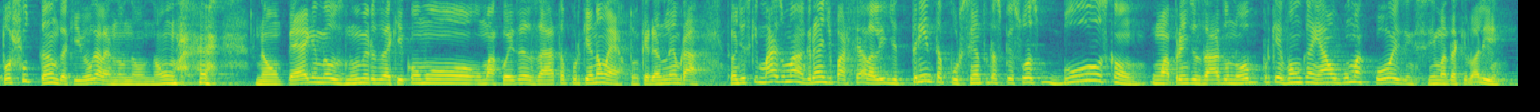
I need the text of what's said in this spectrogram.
Tô chutando aqui, viu, galera? Não, não, não, não peguem meus números aqui como uma coisa exata, porque não é. Tô querendo lembrar. Então diz que mais uma grande parcela ali de 30% das pessoas buscam um aprendizado novo porque vão ganhar alguma coisa em cima daquilo ali.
